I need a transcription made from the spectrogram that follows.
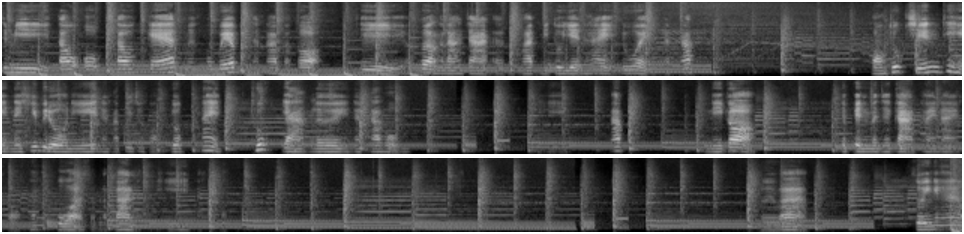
จะมีเตาอบเตาแก๊สไมโครเวฟนะครับ แล้วก็ที่เครื่องล้างจานอัตโนมัติมีตู้เย็นให้ด้วยนะครับ ของทุกชิ้นที่เห็นในคลิปวิดีโอนี้นะครับที่เจ้าของยกให้ทุกอย่างเลยนะครับผมนี่ครับนี้ก็จะเป็นบรรยากาศภายในของห้องครัวสำหรับบ้านหลังนี้นะครับเลยว่า สวยงาม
